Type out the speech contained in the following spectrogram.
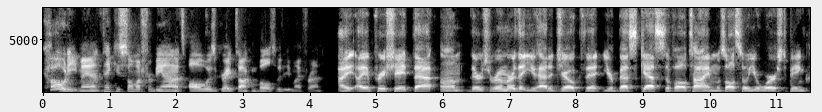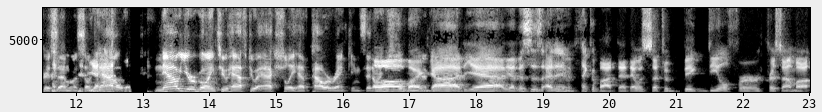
Cody, man, thank you so much for being on. It's always great talking Bulls with you, my friend. I, I appreciate that. Um, there's rumor that you had a joke that your best guess of all time was also your worst, being Chris Emma. So yeah. now, now you're going to have to actually have power rankings that. Oh my god! Yeah, yeah. This is. I didn't even think about that. That was such a big deal for Chris Emma,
